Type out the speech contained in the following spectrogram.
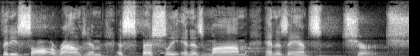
that he saw around him, especially in his mom and his aunt's church.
